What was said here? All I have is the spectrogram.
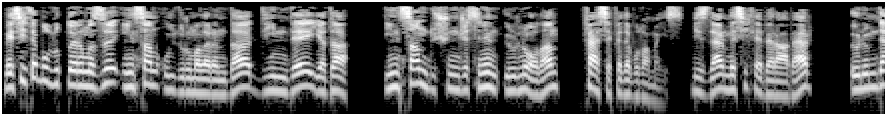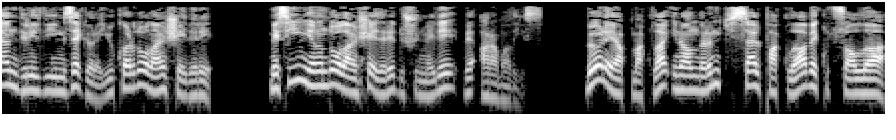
Mesih'te bulduklarımızı insan uydurmalarında, dinde ya da insan düşüncesinin ürünü olan felsefede bulamayız. Bizler Mesih'le beraber ölümden dirildiğimize göre yukarıda olan şeyleri, Mesih'in yanında olan şeyleri düşünmeli ve aramalıyız. Böyle yapmakla inanların kişisel paklığa ve kutsallığa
